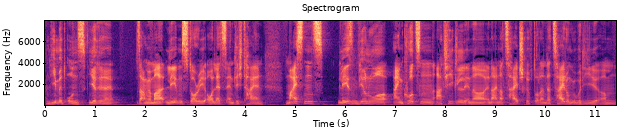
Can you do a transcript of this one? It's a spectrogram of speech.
die mit uns ihre sagen wir mal, Lebensstory auch letztendlich teilen. Meistens lesen wir nur einen kurzen Artikel in einer, in einer Zeitschrift oder in der Zeitung über die, ähm,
